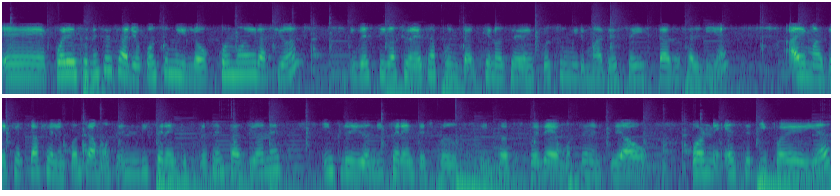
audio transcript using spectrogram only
Eh, por eso es necesario consumirlo con moderación Investigaciones apuntan que no se deben consumir más de 6 tazas al día, además de que el café lo encontramos en diferentes presentaciones, incluido en diferentes productos. Entonces, pues debemos tener cuidado con este tipo de bebidas.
